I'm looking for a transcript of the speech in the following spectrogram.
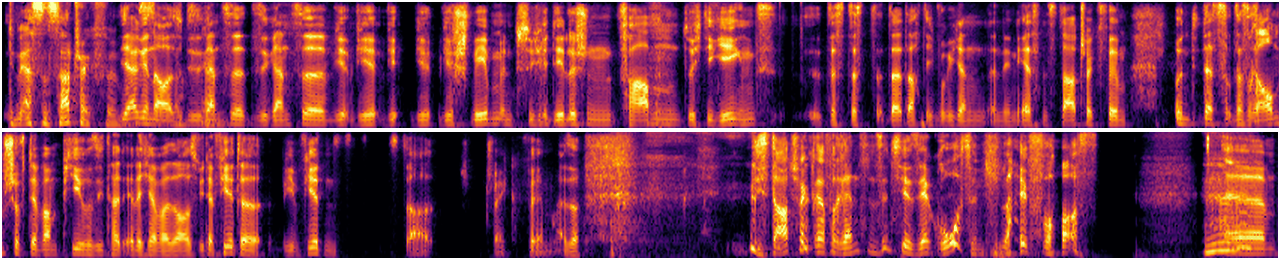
dem ersten Star Trek-Film. Ja, genau, also diese ganze, diese ganze, wir, wir, wir, wir schweben in psychedelischen Farben durch die Gegend. Das, das, da dachte ich wirklich an, an den ersten Star Trek-Film. Und das, das Raumschiff der Vampire sieht halt ehrlicherweise aus wie der vierte, wie im vierten Star Trek-Film. Also die Star Trek-Referenzen sind hier sehr groß in Life Force. Ja. Ähm,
